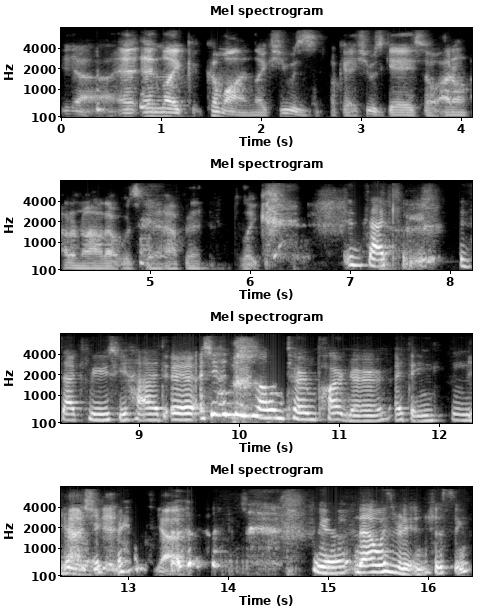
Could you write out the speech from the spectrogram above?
yeah. And, and like, come on, like she was okay. She was gay, so I don't I don't know how that was gonna happen. Like, exactly. Exactly. She had uh, she had a long term partner, I think. yeah, she life, did. right? Yeah. Yeah, that was really interesting.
